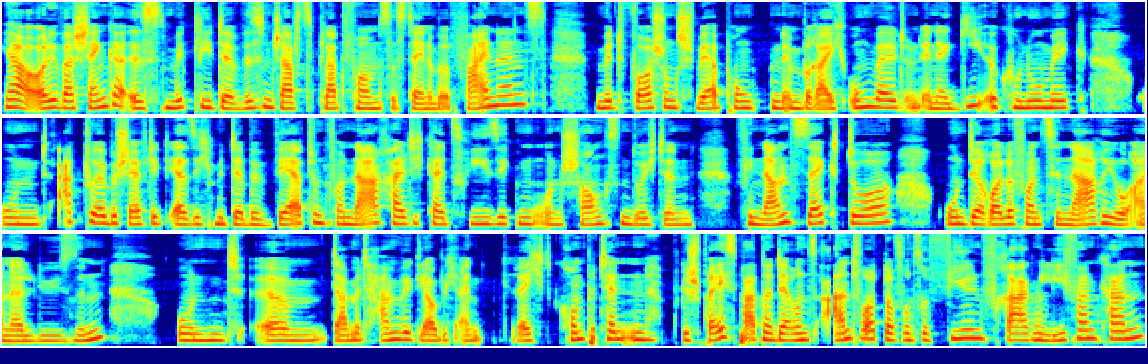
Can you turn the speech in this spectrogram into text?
Ja, Oliver Schenker ist Mitglied der Wissenschaftsplattform Sustainable Finance mit Forschungsschwerpunkten im Bereich Umwelt- und Energieökonomik und aktuell beschäftigt er sich mit der Bewertung von Nachhaltigkeitsrisiken und Chancen durch den Finanzsektor und der Rolle von Szenarioanalysen. Und ähm, damit haben wir, glaube ich, einen recht kompetenten Gesprächspartner, der uns Antworten auf unsere vielen Fragen liefern kann.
